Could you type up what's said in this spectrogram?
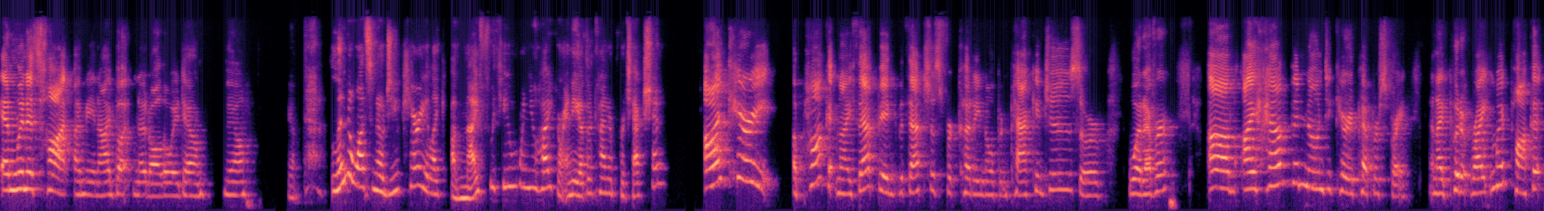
And when it's hot, I mean, I button it all the way down. Yeah. Yeah. Linda wants to know do you carry like a knife with you when you hike or any other kind of protection? I carry a pocket knife that big, but that's just for cutting open packages or whatever. Um, I have been known to carry pepper spray and I put it right in my pocket.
